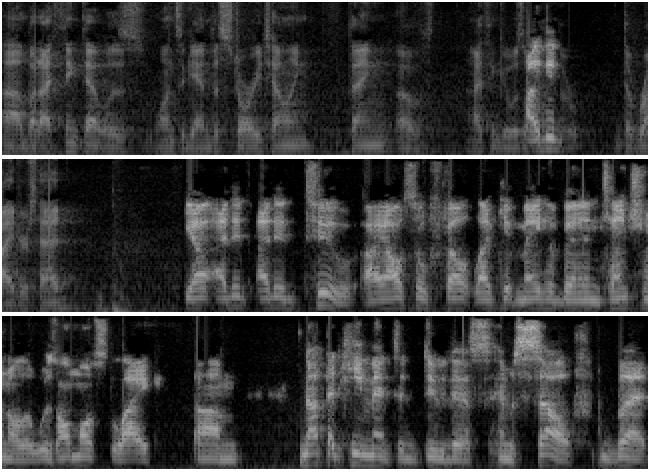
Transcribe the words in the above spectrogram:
Uh, but I think that was once again the storytelling thing of I think it was I did- the, the writer's head. Yeah i did i did too. I also felt like it may have been intentional. It was almost like um, not that he meant to do this himself but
